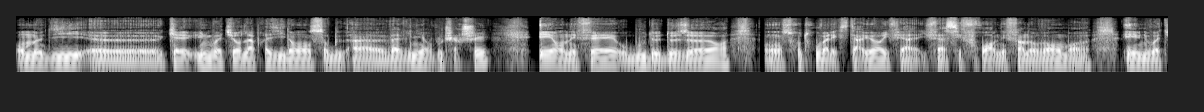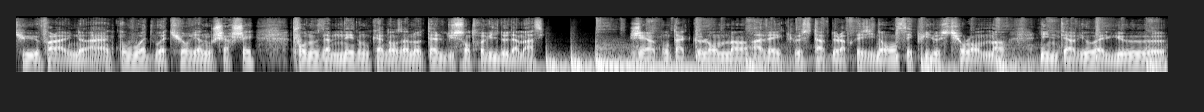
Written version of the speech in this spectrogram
On me dit euh, qu'une voiture de la présidence euh, va venir vous chercher. Et en effet, au bout de deux heures, on se retrouve à l'extérieur. Il fait assez froid. On est fin novembre et une voiture, voilà, un convoi de voitures vient nous chercher pour nous amener donc dans un hôtel du centre-ville de Damas. J'ai un contact le lendemain avec le staff de la présidence et puis le surlendemain, l'interview a lieu euh,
